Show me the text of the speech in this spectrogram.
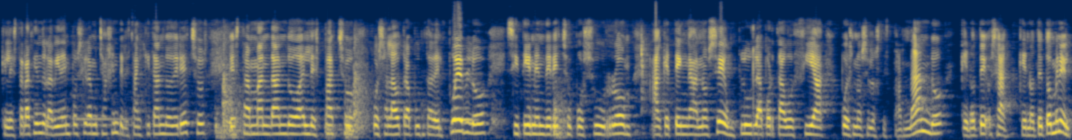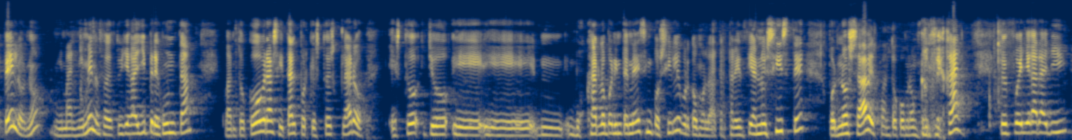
que le están haciendo la vida imposible a mucha gente, le están quitando derechos, le están mandando al despacho pues a la otra punta del pueblo, si tienen derecho por su ROM a que tenga, no sé, un plus la portavocía, pues no se los están dando, que no te, o sea, que no te tomen el pelo, ¿no? Ni más ni menos. Entonces tú llegas allí y pregunta cuánto cobras y tal, porque esto es claro, esto yo eh, eh, buscarlo por internet es imposible porque como la transparencia no existe, pues no sabes cuánto cobra un concejal. Entonces fue llegar allí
